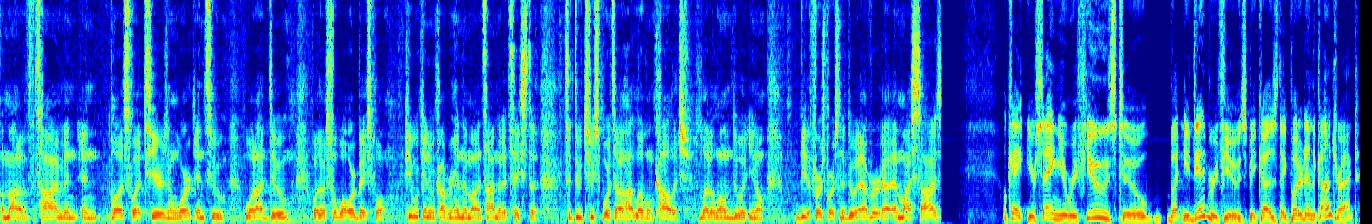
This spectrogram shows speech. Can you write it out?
amount of time and, and blood, sweat, tears, and work into what I do, whether it's football or baseball. People can't even comprehend the amount of time that it takes to, to do two sports at a high level in college, let alone do it, you know, be the first person to do it ever at, at my size. Okay, you're saying you refuse to, but you did refuse because they put it in the contract.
